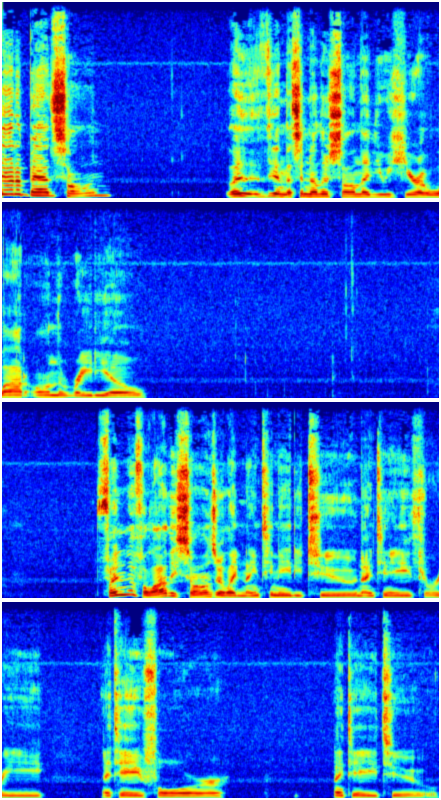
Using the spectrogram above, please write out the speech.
not a bad song Again, that's another song that you hear a lot on the radio. Funny enough, a lot of these songs are like 1982, 1983, 1984, 1982,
